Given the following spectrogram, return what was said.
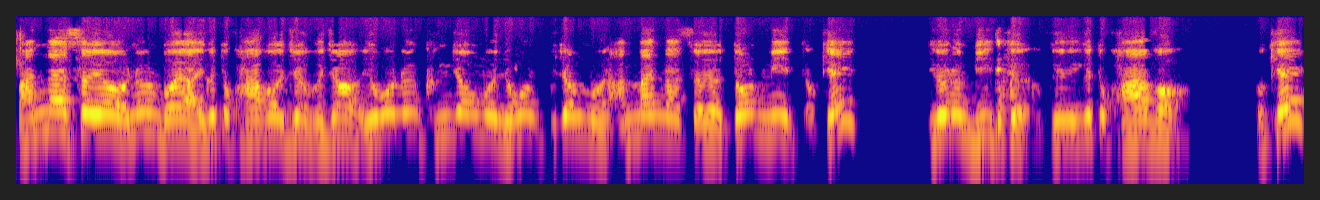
만났어요는 뭐야? 이것도 과거죠. 그죠? 요거는 긍정문, 요건 부정문. 안 만났어요. don't meet. 오케이? 이거는 meet. 이것도 과거. 오케이?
